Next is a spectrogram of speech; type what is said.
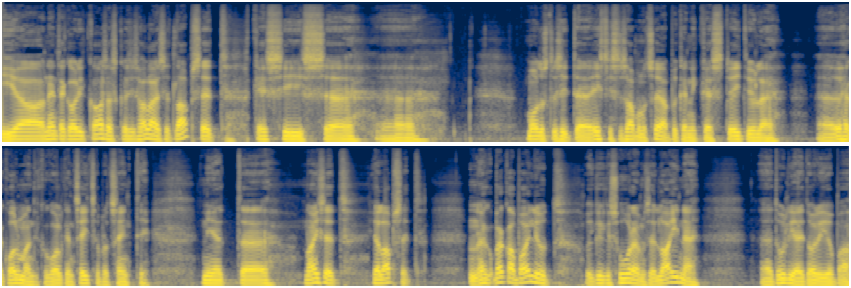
ja nendega olid kaasas ka siis alalised lapsed, kes siis äh, moodustasid Eestisse saabunud sõjapõgenikest veidi üle ühe kolmandiku, kolmkümmend seitse protsenti. nii et naised ja lapsed, väga paljud või kõige suurem see laine tulijaid oli juba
